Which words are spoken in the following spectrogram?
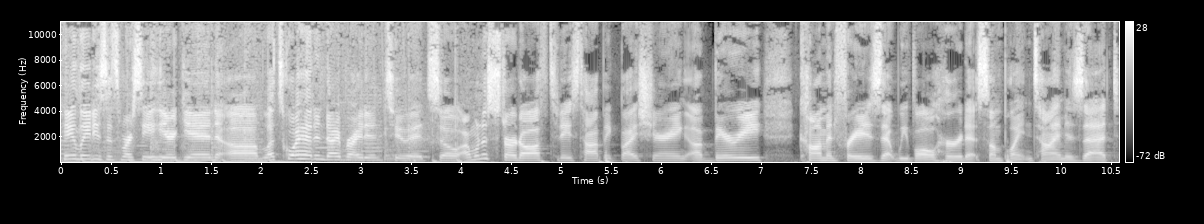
Hey, ladies, it's Marcia here again. Um, let's go ahead and dive right into it. So, I want to start off today's topic by sharing a very common phrase that we've all heard at some point in time is that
